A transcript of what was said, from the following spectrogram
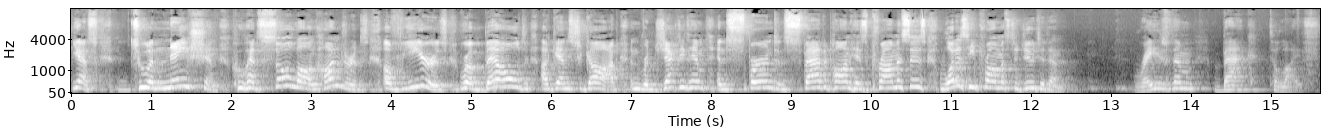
yes, to a nation who had so long, hundreds of years, rebelled against God and rejected Him and spurned and spat upon His promises. What does He promise to do to them? Raise them back to life,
